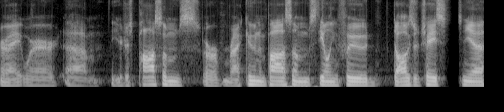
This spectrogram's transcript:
right? Where um, you're just possums or raccoon and possum stealing food, dogs are chasing you.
